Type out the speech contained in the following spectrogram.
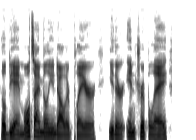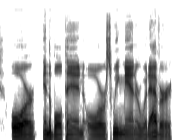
He'll be a multi-million dollar player either in AAA or in the bullpen or swingman or whatever.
